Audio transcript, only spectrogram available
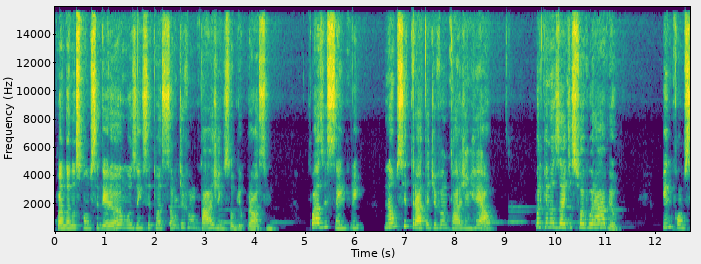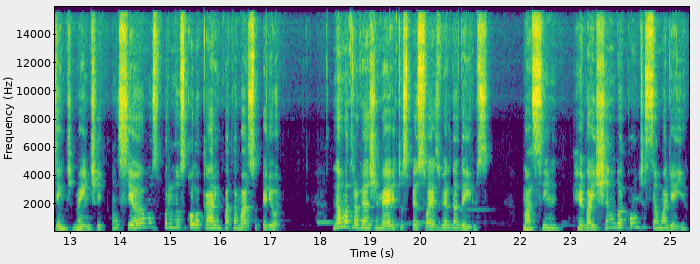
Quando nos consideramos em situação de vantagem sobre o próximo, quase sempre não se trata de vantagem real porque nos é desfavorável. Inconscientemente, ansiamos por nos colocar em patamar superior, não através de méritos pessoais verdadeiros, mas sim rebaixando a condição alheia.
